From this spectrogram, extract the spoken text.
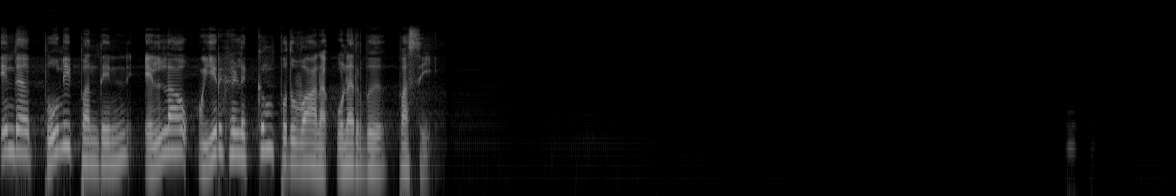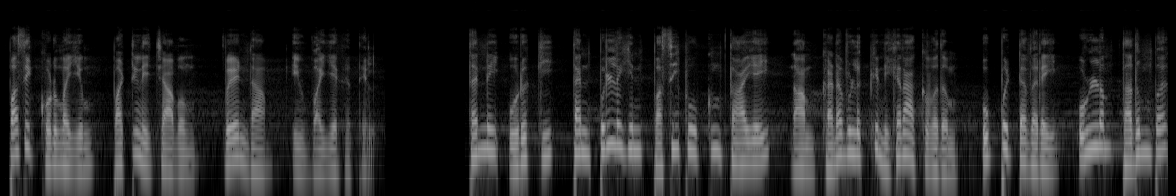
இந்த பூமி பந்தின் எல்லா உயிர்களுக்கும் பொதுவான உணர்வு பசி. பசி கொடுமையும் பட்டினிச்சாவும் வேண்டாம் இவ்வையகத்தில். தன்னை உருக்கி தன் பிள்ளையின் பசி போக்கும் தாயை நாம் கடவுளுக்கு நிகராக்குவதும் உப்பிட்டவரை உள்ளம் ததும்ப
